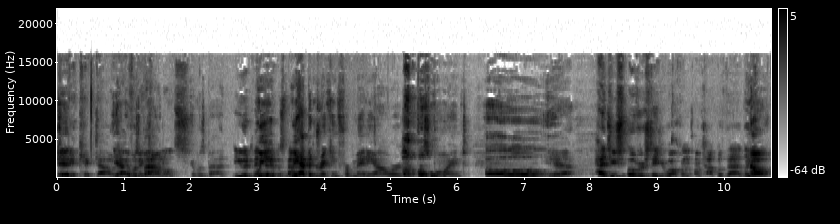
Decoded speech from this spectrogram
to It- get kicked out. Yeah, it was McDonald's. bad. It was bad. You admit we, that it was bad. We had been drinking for many hours at this Oh. point. Oh. Yeah. Had you overstayed your welcome on top of that? Like, No.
